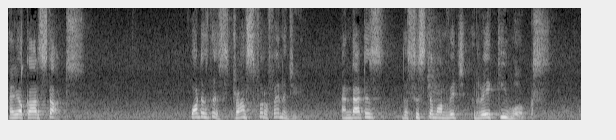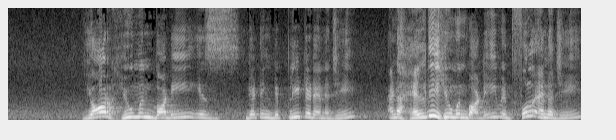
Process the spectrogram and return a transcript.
and your car starts. What is this? Transfer of energy. And that is the system on which Reiki works your human body is getting depleted energy and a healthy human body with full energy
